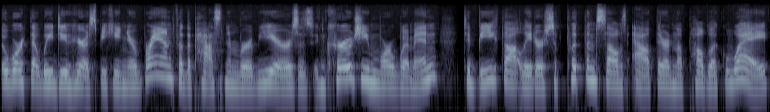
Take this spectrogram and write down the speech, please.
the work that we do here at Speaking Your Brand for the past number of years is encouraging more women to be thought leaders, to put themselves out there in the public way,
